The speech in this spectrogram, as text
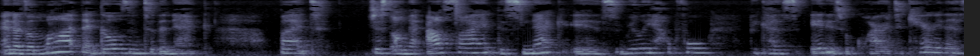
And there's a lot that goes into the neck. But just on the outside, this neck is really helpful because it is required to carry this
